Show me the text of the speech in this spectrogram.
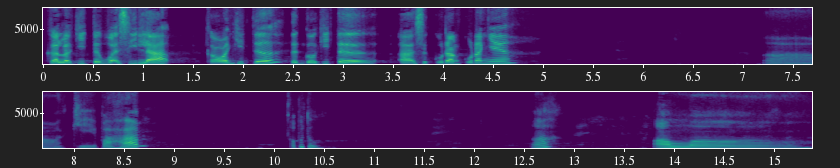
Kalau kita buat silap, kawan kita tegur kita uh, sekurang-kurangnya. Uh, Okey, faham? Apa tu? Ha? Allah.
